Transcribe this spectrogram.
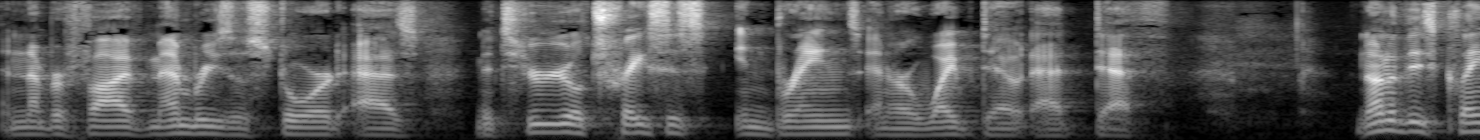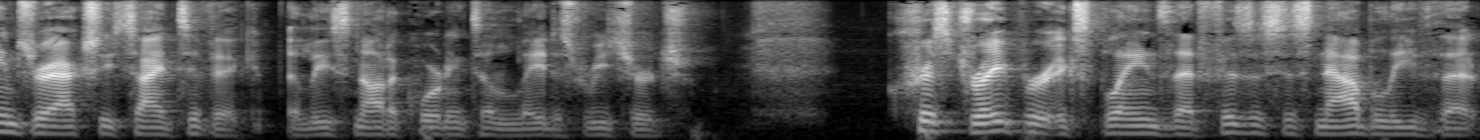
And number five, memories are stored as material traces in brains and are wiped out at death. None of these claims are actually scientific, at least not according to the latest research. Chris Draper explains that physicists now believe that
